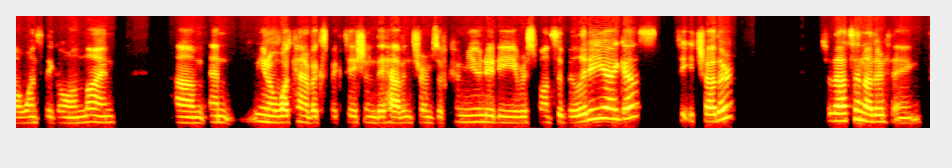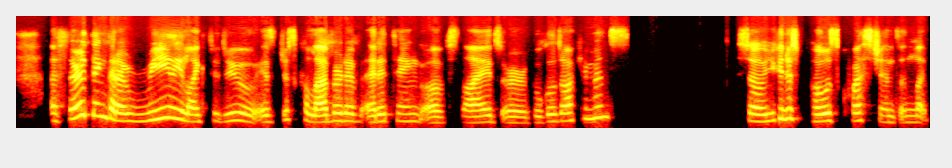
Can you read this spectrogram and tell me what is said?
uh, once they go online. Um, and you know what kind of expectation they have in terms of community responsibility, I guess, to each other. So that's another thing. A third thing that I really like to do is just collaborative editing of slides or Google documents. So you can just pose questions and let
